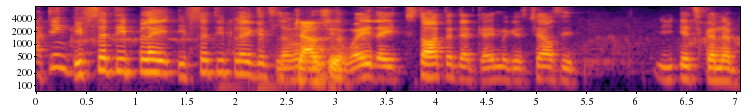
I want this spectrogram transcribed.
I think. If City play, if City play against Liverpool, Chelsea. the way they started that game against Chelsea, i- it's gonna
